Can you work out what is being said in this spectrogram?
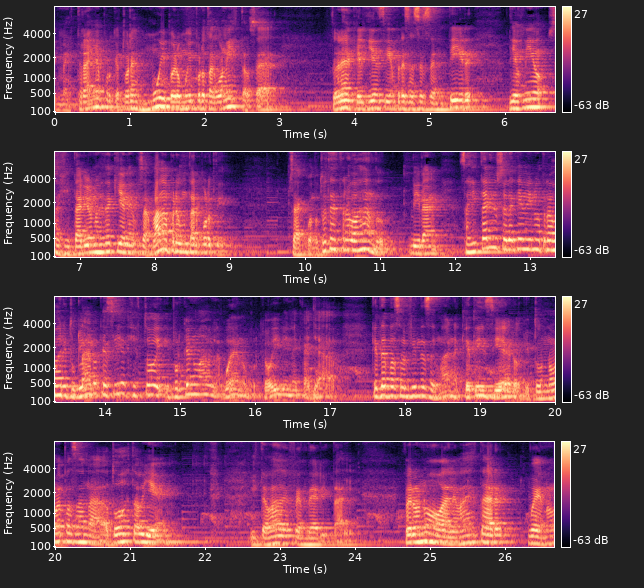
Y me extraña porque tú eres muy, pero muy protagonista, o sea, Tú eres aquel quien siempre se hace sentir, Dios mío, Sagitario no es de quienes, o sea, van a preguntar por ti. O sea, cuando tú estés trabajando, dirán, Sagitario, ¿será que vino a trabajar? Y tú, claro que sí, aquí estoy. ¿Y por qué no habla? Bueno, porque hoy vine callado. ¿Qué te pasó el fin de semana? ¿Qué te hicieron? Y tú, no me pasa nada, todo está bien. Y te vas a defender y tal. Pero no, vale, vas a estar, bueno,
